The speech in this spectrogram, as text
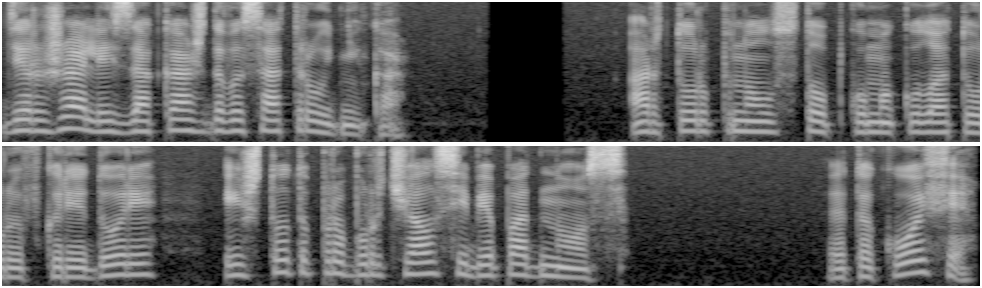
держались за каждого сотрудника. Артур пнул стопку макулатуры в коридоре и что-то пробурчал себе под нос. «Это кофе?»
